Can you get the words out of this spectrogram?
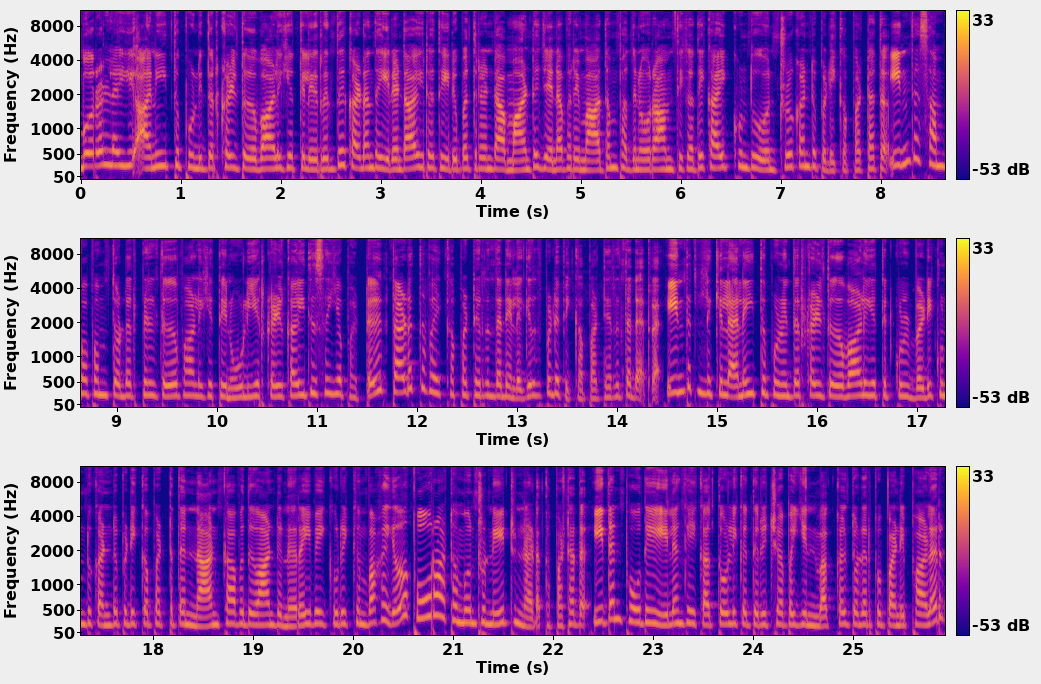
பொருளை அனைத்து புனிதர்கள் தேவாலயத்திலிருந்து கடந்த இரண்டாயிரத்தி இருபத்தி இரண்டாம் ஆண்டு ஜனவரி மாதம் பதினோராம் திகதி கைக்குண்டு ஒன்று கண்டுபிடிக்கப்பட்டது. இந்த சம்பவம் தொடர்பில் தேவாலயத்தின் ஊழியர்கள் கைது செய்யப்பட்டு தடுத்து வைக்கப்பட்டிருந்த நிலையில் விடுவிக்கப்பட்டிருந்தனர். இந்த நிலையில் அனைத்து புனிதர்கள் தேவாலயத்திற்குள் வெடிகுண்டு கண்டுபிடிக்கப்பட்டதன் நான்காவது ஆண்டு நிறைவை குறிக்கும் வகையில் போராட்டம் ஒன்று நேற்று நடத்தப்பட்டது. இதன்போது இலங்கை கத்தோலிக்க திருச்சபையின் மக்கள் தொடர்பு பணிப்பாளர்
